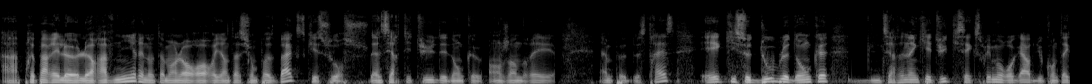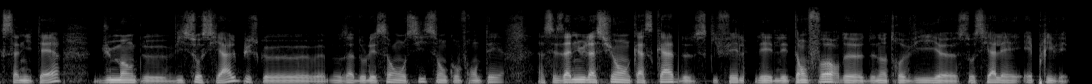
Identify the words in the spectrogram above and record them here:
à préparer leur avenir et notamment leur orientation post-bac, ce qui est source d'incertitude et donc euh, engendrer un peu de stress et qui se double donc d'une certaine inquiétude qui s'exprime au regard du contexte sanitaire, du manque de vie sociale puisque nos adolescents aussi sont confrontés à ces annulations en cascade de ce qui fait les, temps forts de, notre vie euh, sociale et privée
